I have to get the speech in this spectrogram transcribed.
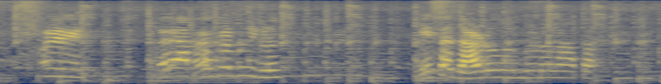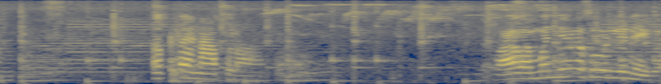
अरे आपण करतो इकडं हे का झाडू बिडून आता आहे ना आपला मला मंदिर सोडली नाही का?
